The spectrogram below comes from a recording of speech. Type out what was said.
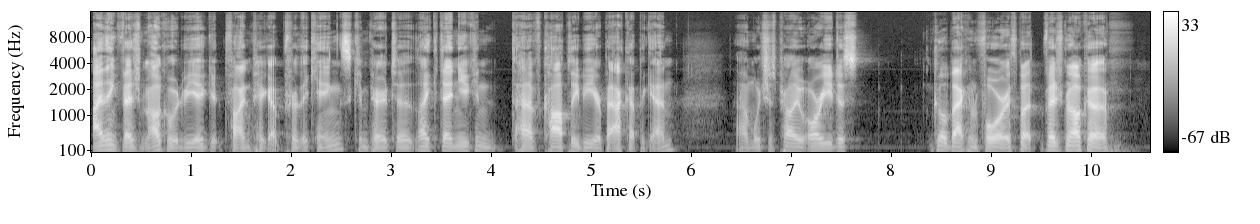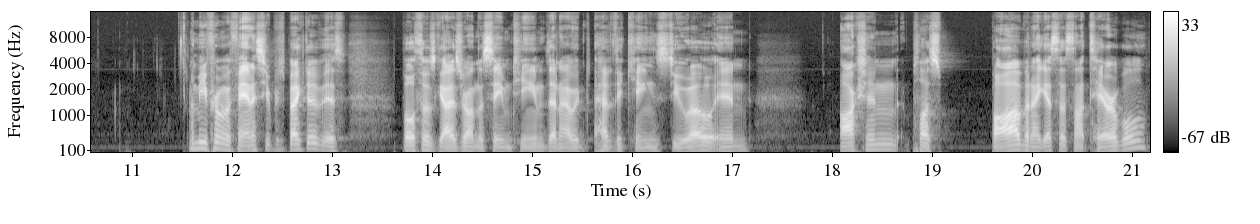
I think Vejmelka would be a good fine pickup for the Kings compared to like then you can have Copley be your backup again, um, which is probably or you just go back and forth. But Vejmelka, I mean, from a fantasy perspective, if both those guys are on the same team, then I would have the Kings duo in auction plus Bob, and I guess that's not terrible.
